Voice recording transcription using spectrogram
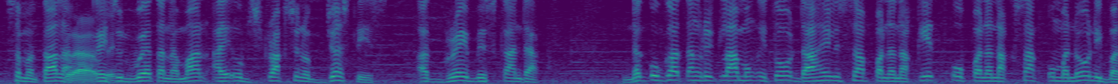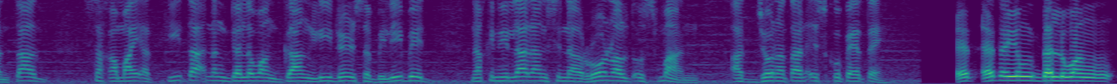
Samantala, Grabe. kay Zulueta naman ay obstruction of justice at grave misconduct. Nag-ugat ang reklamong ito dahil sa pananakit o pananaksak umano ni Bantag sa kamay at kita ng dalawang gang leader sa Bilibid na kinilalang sina Ronald Usman at Jonathan Escopete. Et, ito yung dalawang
